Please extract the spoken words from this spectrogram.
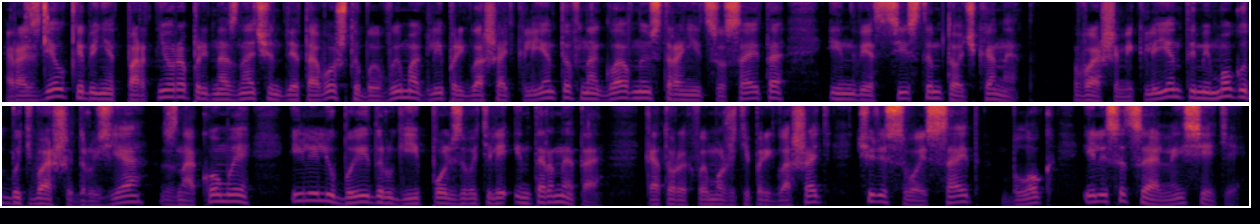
Раздел «Кабинет партнера» предназначен для того, чтобы вы могли приглашать клиентов на главную страницу сайта investsystem.net. Вашими клиентами могут быть ваши друзья, знакомые или любые другие пользователи интернета, которых вы можете приглашать через свой сайт, блог или социальные сети –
